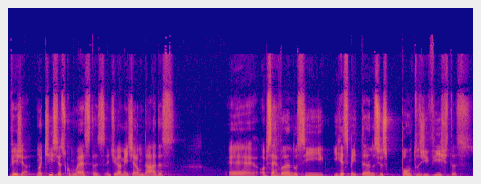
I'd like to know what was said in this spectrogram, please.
Veja, notícias como estas antigamente eram dadas é, observando-se e respeitando-se os pontos de vistas.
